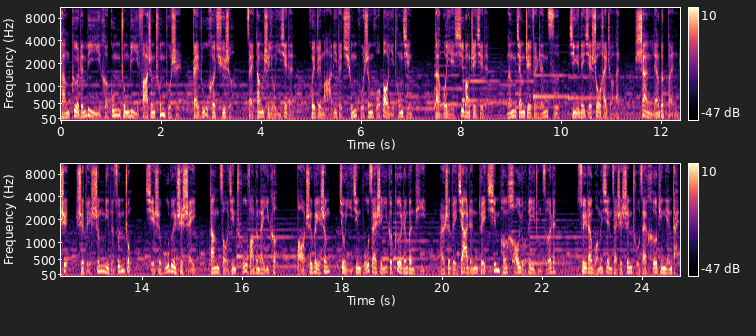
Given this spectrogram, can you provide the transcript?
当个人利益和公众利益发生冲突时，该如何取舍？在当时，有一些人会对玛丽的穷苦生活报以同情，但我也希望这些人能将这份仁慈给予那些受害者们。善良的本质是对生命的尊重。其实，无论是谁，当走进厨房的那一刻，保持卫生就已经不再是一个个人问题，而是对家人、对亲朋好友的一种责任。虽然我们现在是身处在和平年代。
